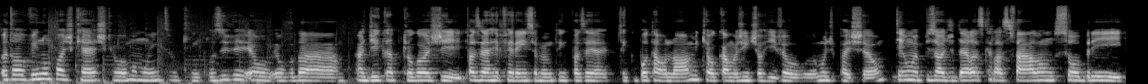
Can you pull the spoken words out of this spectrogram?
Eu tava ouvindo um podcast que eu amo muito, que inclusive eu, eu vou dar a dica, porque eu gosto de fazer a referência mesmo, tem que fazer, tem que botar o nome, que é o Calma Gente Horrível, eu amo de paixão. Tem um episódio delas que elas falam sobre,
